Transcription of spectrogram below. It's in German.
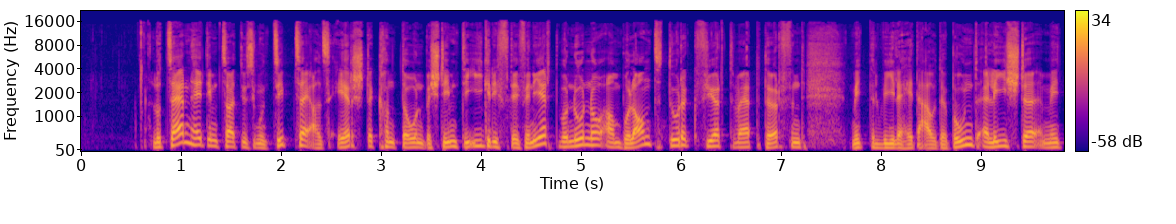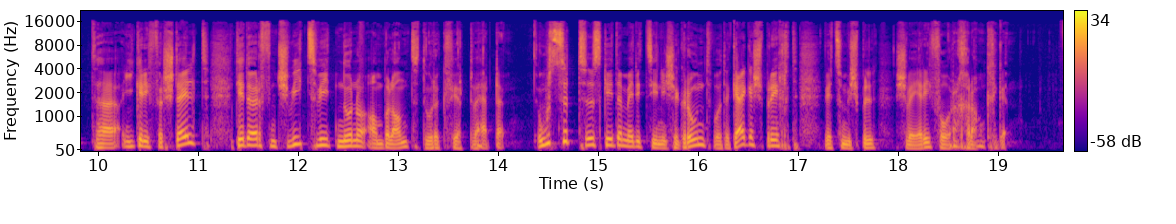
Luzern hat im 2017 als erster Kanton bestimmte Eingriffe definiert, die nur noch ambulant durchgeführt werden dürfen. Mittlerweile hat auch der Bund eine Liste mit äh, Eingriffen erstellt. Die dürfen schweizweit nur noch ambulant durchgeführt werden. Ausser es gibt einen medizinischen Grund, der dagegen spricht, wie zum Beispiel schwere Vorerkrankungen.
